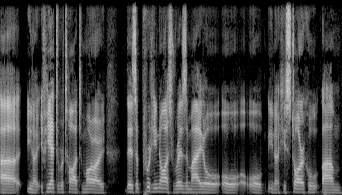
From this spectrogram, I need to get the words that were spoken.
uh, you know if he had to retire tomorrow. There's a pretty nice resume or, or, or you know historical um,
